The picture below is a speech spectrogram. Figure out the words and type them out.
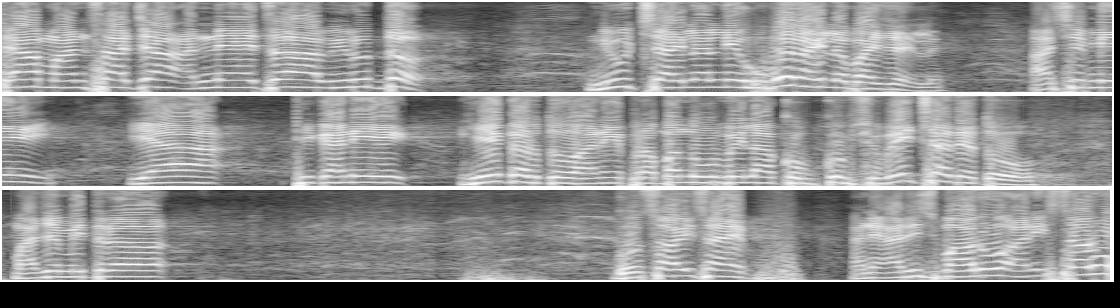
त्या माणसाच्या अन्यायाच्या विरुद्ध न्यूज चॅनलने उभं राहिलं पाहिजे. अशी मी या ठिकाणी हे करतो आणि प्रबंध उभीला खूप खूप शुभेच्छा देतो. माझे मित्र गोसावी साहेब आणि हरीश मारू आणि सर्व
